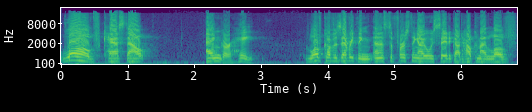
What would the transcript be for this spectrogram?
Love casts out anger, hate. Love covers everything. And that's the first thing I always say to God how can I love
